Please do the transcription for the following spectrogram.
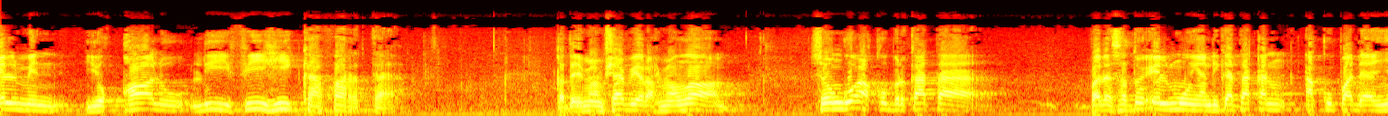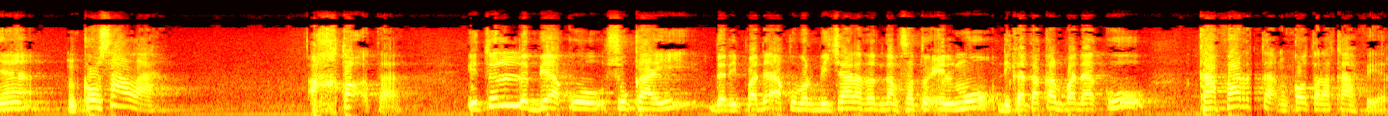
ilmin yuqalu li fihi kafarta. Kata Imam Syafi'i rahimahullah sungguh aku berkata pada satu ilmu yang dikatakan aku padanya engkau salah. Akhta'ta. Itu lebih aku sukai daripada aku berbicara tentang satu ilmu dikatakan padaku kafarta engkau telah kafir.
